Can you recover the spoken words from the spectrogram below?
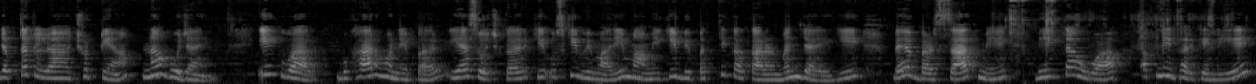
जब तक छुट्टियाँ न हो जाएँ। एक बार बुखार होने पर यह सोचकर कि उसकी बीमारी मामी की विपत्ति का कारण बन जाएगी, वह बरसात में भीगता हुआ अपने घर के लिए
